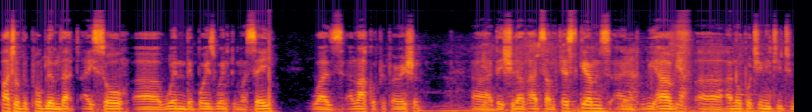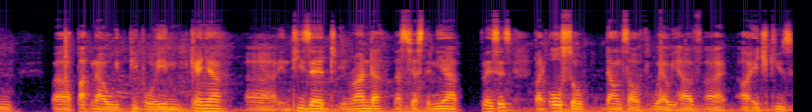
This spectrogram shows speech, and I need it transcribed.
part of the problem that I saw uh, when the boys went to Marseille was a lack of preparation. Uh, They should have had some test games, and Yeah. we have Yeah. uh, an opportunity to uh, partner with people in Kenya, uh, in TZ, in Rwanda. That's just the near places, but also down south where we have uh, our HQs.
